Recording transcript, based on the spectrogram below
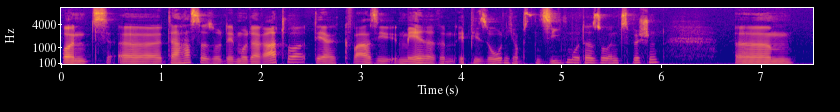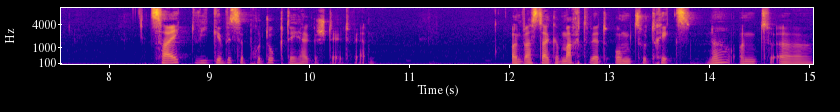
Und äh, da hast du so den Moderator, der quasi in mehreren Episoden, ich glaube es sind sieben oder so inzwischen, ähm, zeigt, wie gewisse Produkte hergestellt werden und was da gemacht wird, um zu tricksen. Ne? Und äh,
